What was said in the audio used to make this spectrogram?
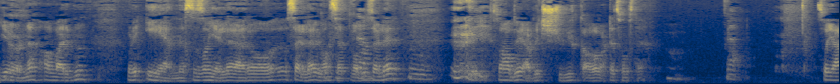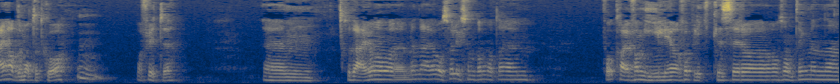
hjørnet av verden, hvor det eneste som gjelder, er å selge, uansett hva du selger, mm. så hadde jeg blitt sjuk av å ha vært et sånt sted. Mm. Ja. Så jeg hadde måttet gå mm. og flytte. Um, så det er jo, men det er jo også liksom på en måte Folk har jo familie og forpliktelser og, og sånne ting, men uh,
